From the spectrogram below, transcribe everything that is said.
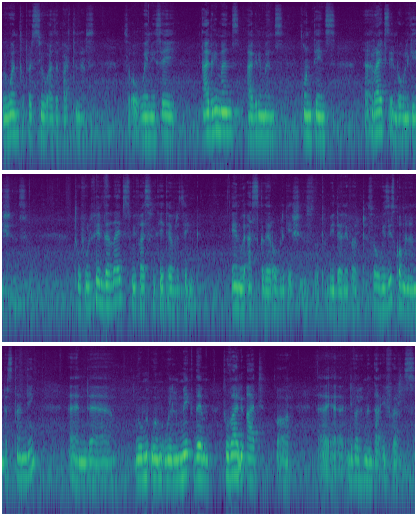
we want to pursue other partners. So when we say agreements, agreements contains uh, rights and obligations. To fulfill the rights, we facilitate everything and we ask their obligations to, to be delivered. So with this common understanding, and uh, we'll, we'll, make them to value add for uh, developmental efforts.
